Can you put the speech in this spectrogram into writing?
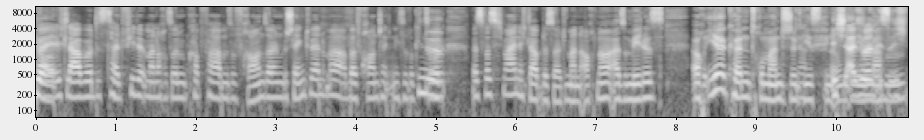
Weil ich glaube, dass halt viele immer noch so im Kopf haben, so Frauen sollen beschenkt werden immer, aber Frauen schenken nicht so wirklich Nö. zurück. Weißt du, was ich meine? Ich glaube, das sollte man auch, ne? Also Mädels, auch ihr könnt romantische Gesten Ich, also machen. ich,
